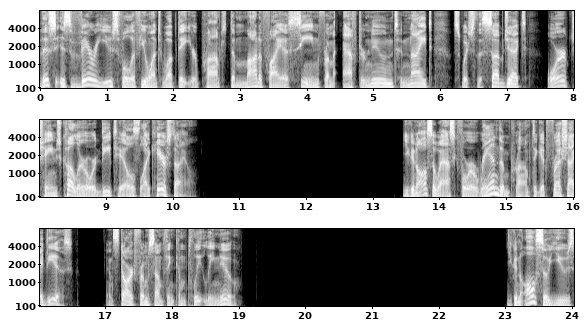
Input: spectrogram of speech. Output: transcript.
This is very useful if you want to update your prompt to modify a scene from afternoon to night, switch the subject, or change color or details like hairstyle. You can also ask for a random prompt to get fresh ideas and start from something completely new. You can also use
